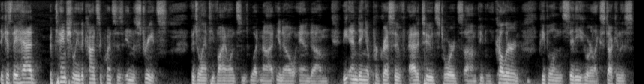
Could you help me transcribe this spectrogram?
because they had potentially the consequences in the streets vigilante violence and whatnot you know and um, the ending of progressive attitudes towards um, people of color and people in the city who are like stuck in this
